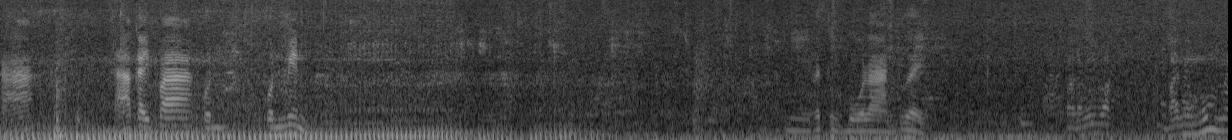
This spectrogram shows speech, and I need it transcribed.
ขาขาไก่ฟ้าคนคนเม่นมีวัตถุโบราณด้วยปลาหนึ่งวะปลาหนึ่งมุมไหม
